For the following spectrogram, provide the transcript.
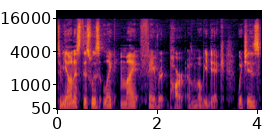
To be honest, this was like my favorite part of Moby Dick, which is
